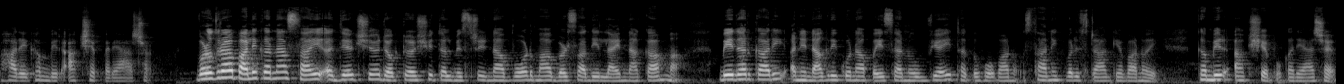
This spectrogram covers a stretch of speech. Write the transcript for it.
ભારે ગંભીર આક્ષેપ કર્યા છે વડોદરા પાલિકાના સ્થાયી અધ્યક્ષ ડોક્ટર શીતલ મિસ્ત્રીના વોર્ડમાં વરસાદી લાઇનના કામમાં બેદરકારી અને નાગરિકોના પૈસાનો વ્યય થતો હોવાનો સ્થાનિક વરિષ્ઠ આગેવાનોએ ગંભીર આક્ષેપો કર્યા છે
